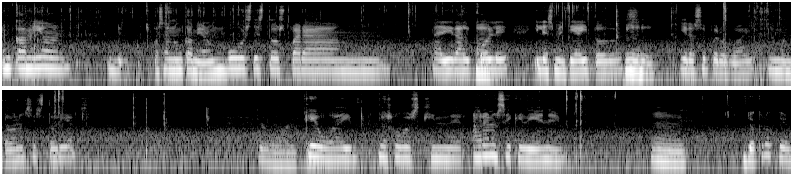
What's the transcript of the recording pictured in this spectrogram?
un camión, de- o sea, no un camión, un bus de estos para, mm, para ir al cole y les metía ahí todos. Mm. Y era súper guay, me montaban las historias. Qué guay. Qué guay, los huevos Kinder. Ahora no sé qué viene. Mm, Yo creo que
